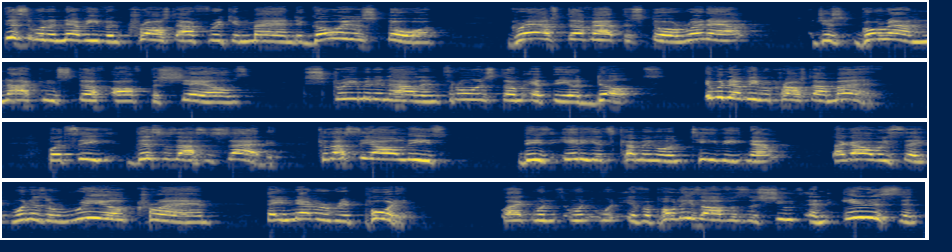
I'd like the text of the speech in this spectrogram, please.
this would have never even crossed our freaking mind to go in a store, grab stuff out the store, run out, just go around knocking stuff off the shelves, screaming and howling, throwing stuff at the adults. It would never even crossed our mind. But see, this is our society. Because I see all these these idiots coming on TV. Now, like I always say, when there's a real crime, they never report it. Like when, when, when if a police officer shoots an innocent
